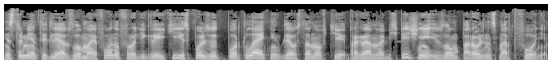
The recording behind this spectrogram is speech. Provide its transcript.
Инструменты для взлома айфонов вроде Grey Key используют порт Lightning для установки программного обеспечения и взлома пароля на смартфоне.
